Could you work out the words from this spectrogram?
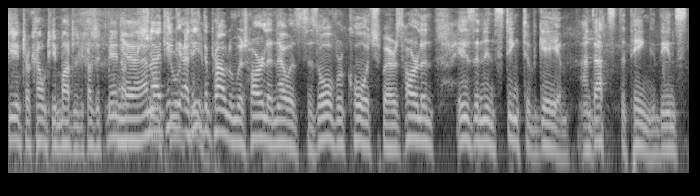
the inter-county model because it may not. Yeah, and I think I think the problem with hurling now is it's overcoached, whereas hurling is an instinctive game, and that's the thing. The inst-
